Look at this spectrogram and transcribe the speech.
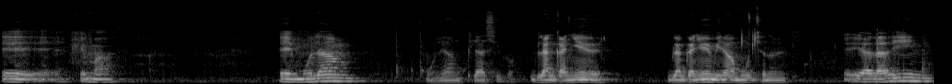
Eh, ¿Qué más? Eh, Mulan, Mulan clásico. Blancanieves. Blancanieves miraba mucho también. eh, Aladdin.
